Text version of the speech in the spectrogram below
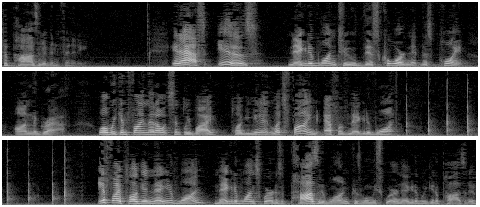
to positive infinity. It asks, is negative 1, 2 this coordinate, this point on the graph? Well, we can find that out simply by plugging it in. Let's find f of negative 1. If I plug in negative 1, negative 1 squared is a positive 1, because when we square a negative, we get a positive.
